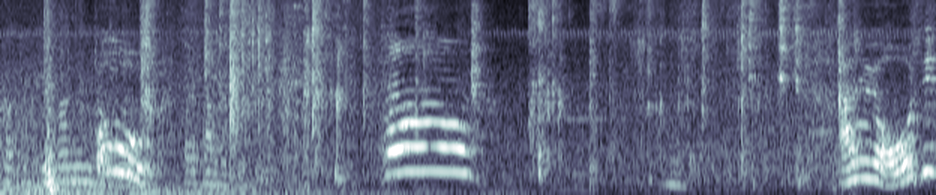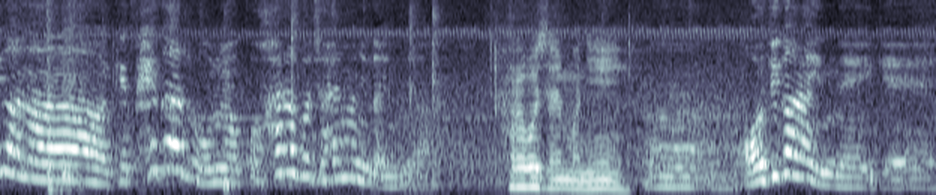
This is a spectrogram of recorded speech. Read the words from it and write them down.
가도 비 맞는다. 오! 어. 아니, 왜 어디 가나 이렇게 폐가를 오면 꼭 할아버지 할머니가 있냐. 할아버지 할머니. 어, 어디 가나 있네, 이게.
